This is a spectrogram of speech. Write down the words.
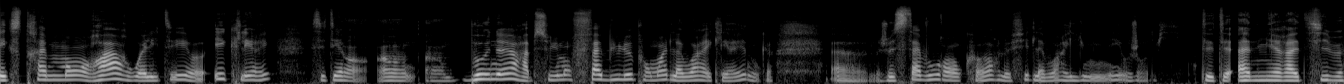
extrêmement rares où elle était euh, éclairée, c'était un, un- un bonheur absolument fabuleux pour moi de l'avoir éclairée. Donc, euh, je savoure encore le fait de l'avoir illuminée aujourd'hui. T'étais admirative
